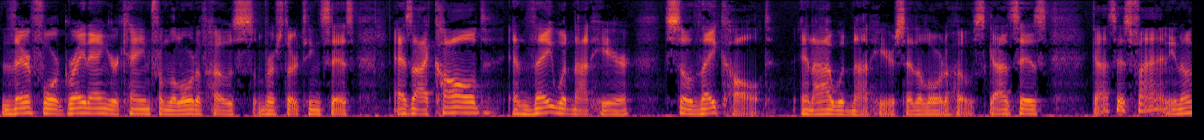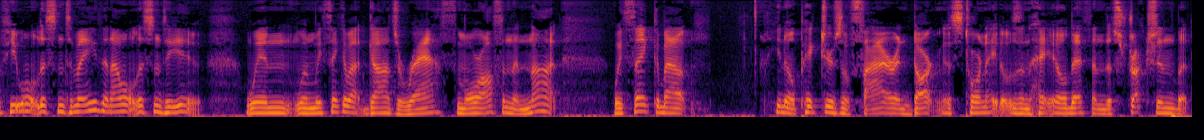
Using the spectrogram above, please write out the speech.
"Therefore great anger came from the Lord of hosts." Verse 13 says, "As I called and they would not hear, so they called and I would not hear," said the Lord of hosts. God says God says, "Fine, you know, if you won't listen to me, then I won't listen to you." When when we think about God's wrath, more often than not, we think about you know pictures of fire and darkness, tornadoes and hail, death and destruction. But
